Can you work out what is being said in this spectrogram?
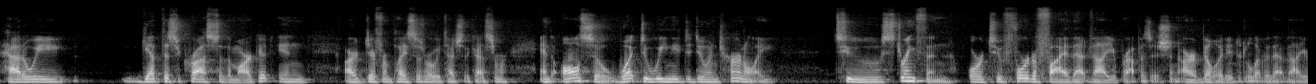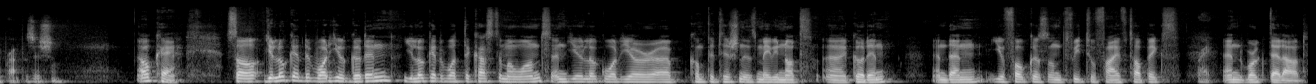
How do we get this across to the market in our different places where we touch the customer? And also, what do we need to do internally to strengthen or to fortify that value proposition, our ability to deliver that value proposition? Okay. So you look at what you're good in, you look at what the customer wants, and you look what your uh, competition is maybe not uh, good in, and then you focus on three to five topics Right. and work that out.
